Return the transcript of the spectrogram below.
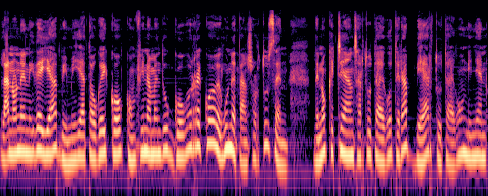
Lan honen ideia 2008ko konfinamendu gogorreko egunetan sortu zen, denoketxean sartuta egotera behartuta egon ginen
